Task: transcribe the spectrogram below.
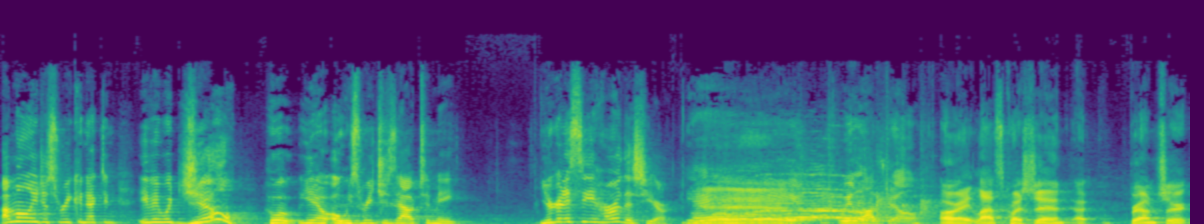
I'm only just reconnecting, even with Jill, who you know always reaches out to me. You're gonna see her this year. Yeah. We love Jill. All right, last question. Uh, brown shirt.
